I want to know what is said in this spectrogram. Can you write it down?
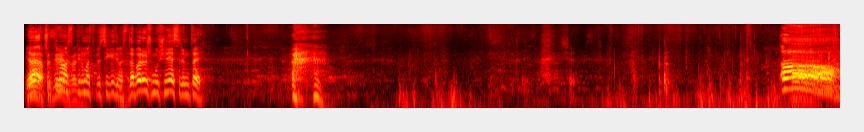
Jo, Jo, čia pirmas, pirmas pasikeitimas. Dabar išmušinės rimtai. Oh!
